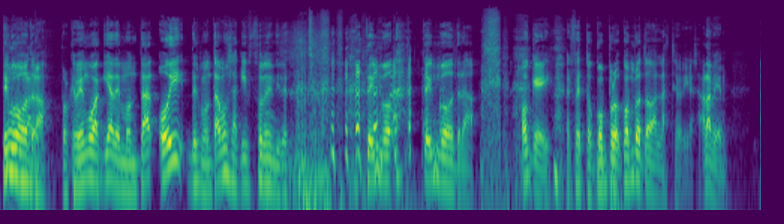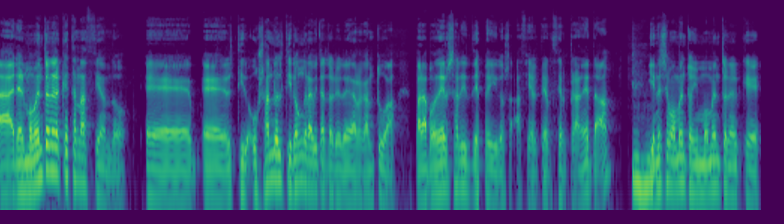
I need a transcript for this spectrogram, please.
tengo Todo otra, raro. porque vengo aquí a desmontar. Hoy desmontamos a Kipzone en directo. tengo, tengo otra. Ok, perfecto, compro, compro todas las teorías. Ahora bien, en el momento en el que están haciendo, eh, el tir- usando el tirón gravitatorio de Gargantúa para poder salir despedidos hacia el tercer planeta, y en ese momento hay un momento en el que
